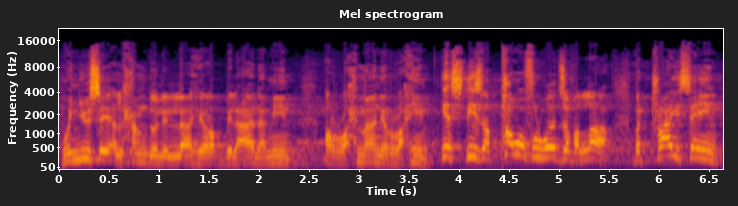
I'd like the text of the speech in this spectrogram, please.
When you say Alhamdulillahi Rabbil Alameen, Ar-Rahman Ar-Rahim. Yes, these are powerful words of Allah. But try saying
